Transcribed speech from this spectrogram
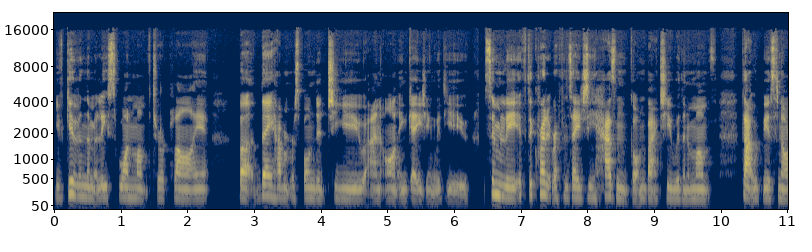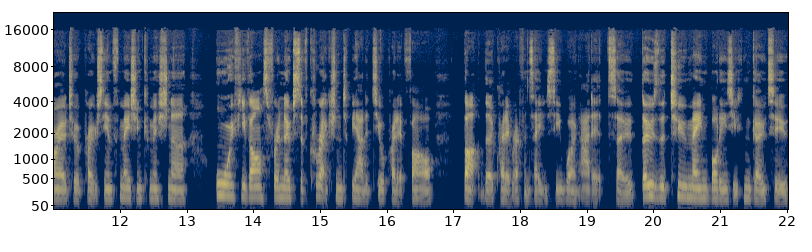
you've given them at least one month to reply, but they haven't responded to you and aren't engaging with you. Similarly, if the credit reference agency hasn't gotten back to you within a month, that would be a scenario to approach the information commissioner, or if you've asked for a notice of correction to be added to your credit file, but the credit reference agency won't add it. So those are the two main bodies you can go to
